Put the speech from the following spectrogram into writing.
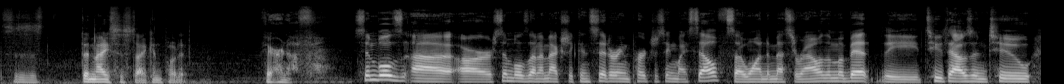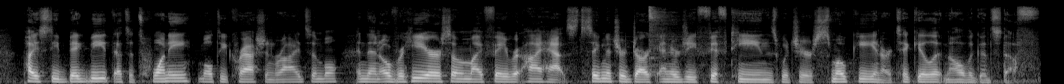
this is the nicest I can put it. Fair enough. Cymbals uh, are cymbals that I'm actually considering purchasing myself, so I wanted to mess around with them a bit. The 2002 Paiste Big Beat, that's a 20 multi-crash and ride cymbal. And then over here, some of my favorite hi-hats, Signature Dark Energy 15s, which are smoky and articulate and all the good stuff.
